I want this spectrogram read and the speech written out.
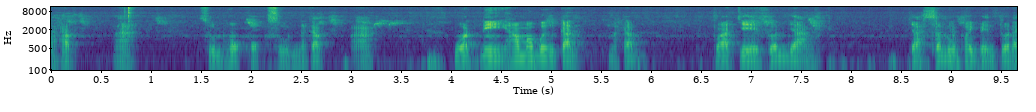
นะครับอ่าศูนย์หกหกศูนย์นะครับอ่างวดนี้เข้ามาเบิ่งกันนะครับ ว่าเจสวนยางจะสรุปให้เป็นตัวใด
